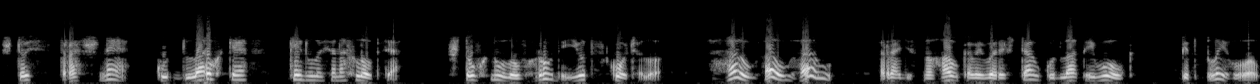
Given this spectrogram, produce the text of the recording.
щось страшне, кудлахке кинулося на хлопця, штовхнуло в груди й отскочило. Гав, гав, гав. радісно гавкав і верещав кудлатий вовк, підплигував,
